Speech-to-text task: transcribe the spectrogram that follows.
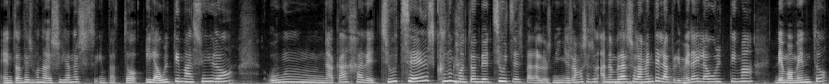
Entonces, bueno, eso ya nos impactó. Y la última ha sido una caja de chuches con un montón de chuches para los niños. Vamos a, nombrar solamente la primera y la última de momento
